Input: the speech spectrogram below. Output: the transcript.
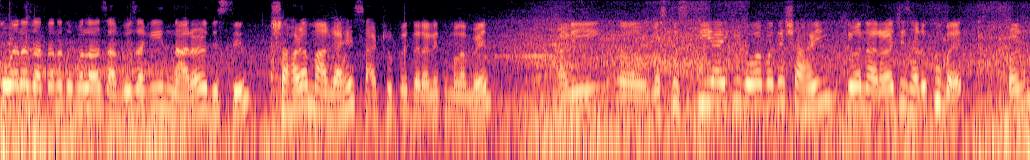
गोव्याला जाताना तुम्हाला जागोजागी नारळ दिसतील. शहाळं माग आहे साठ रुपये दराने तुम्हाला मिळेल. आणि वस्तुस्थिती ही आहे की गोव्यामध्ये शहाळी किंवा नारळाची झाडं खूप आहेत पण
